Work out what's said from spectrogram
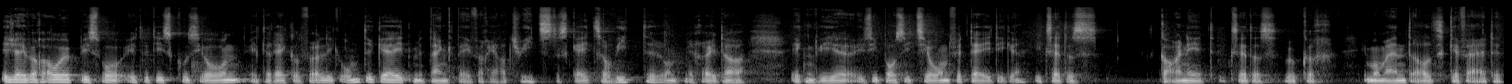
ist einfach auch etwas, was in der Diskussion in der Regel völlig untergeht. Man denkt einfach, ja, die Schweiz, das geht so weiter und wir können da irgendwie unsere Position verteidigen. Ich sehe das gar nicht. Ich sehe das wirklich im Moment als gefährdet.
